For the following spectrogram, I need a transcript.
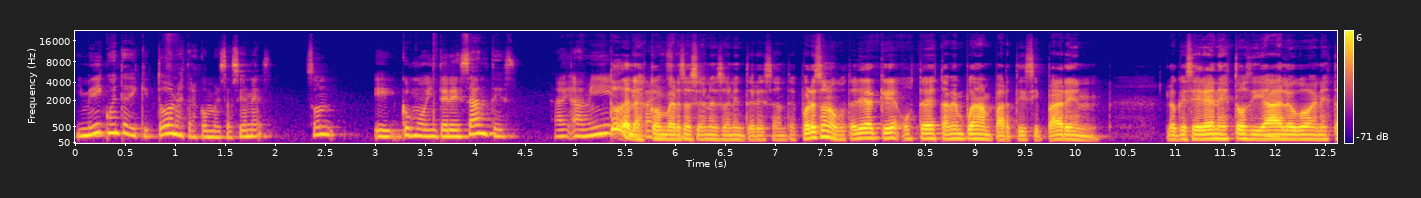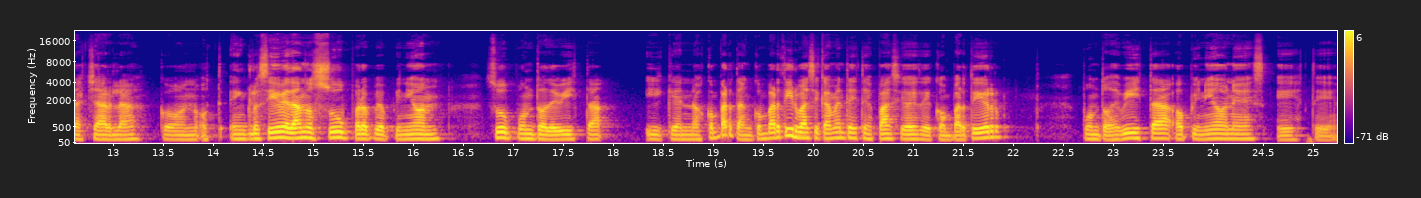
Y me di cuenta de que todas nuestras conversaciones son eh, como interesantes. A, a mí todas las parece. conversaciones son interesantes. Por eso nos gustaría que ustedes también puedan participar en lo que serían estos diálogos, en estas charlas, con ust- inclusive dando su propia opinión, su punto de vista y que nos compartan. Compartir básicamente este espacio es de compartir puntos de vista, opiniones, este,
